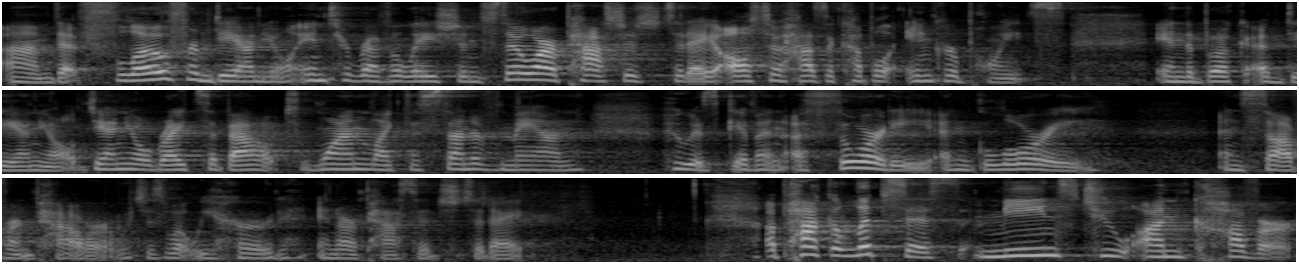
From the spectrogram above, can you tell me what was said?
um, that flow from Daniel into Revelation. So our passage today also has a couple anchor points in the book of Daniel. Daniel writes about one like the Son of Man who is given authority and glory and sovereign power, which is what we heard in our passage today. Apocalypsis means to uncover,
